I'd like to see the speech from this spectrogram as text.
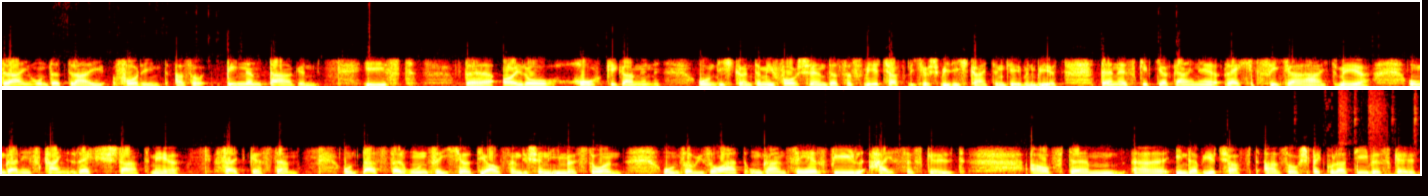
303 Forint. Also binnen Tagen ist der Euro hochgegangen und ich könnte mir vorstellen, dass es wirtschaftliche Schwierigkeiten geben wird. Denn es gibt ja keine Rechtssicherheit mehr. Ungarn ist kein Rechtsstaat mehr seit gestern. Und das verunsichert die ausländischen Investoren. Und sowieso hat Ungarn sehr viel heißes Geld auf dem, äh, in der Wirtschaft, also spekulatives Geld.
